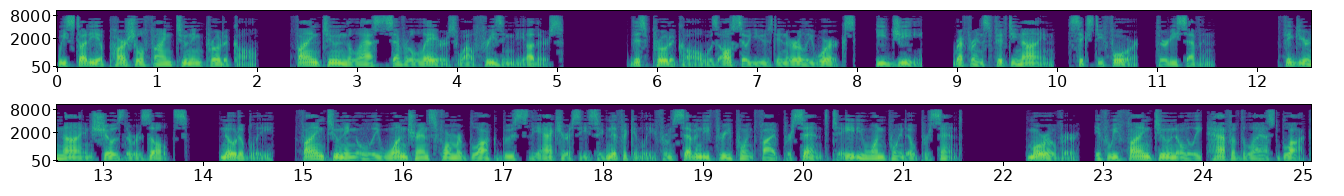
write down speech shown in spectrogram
we study a partial fine tuning protocol, fine tune the last several layers while freezing the others. This protocol was also used in early works, e.g., reference 59, 64, 37. Figure 9 shows the results. Notably, fine tuning only one transformer block boosts the accuracy significantly from 73.5% to 81.0%. Moreover, if we fine tune only half of the last block,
